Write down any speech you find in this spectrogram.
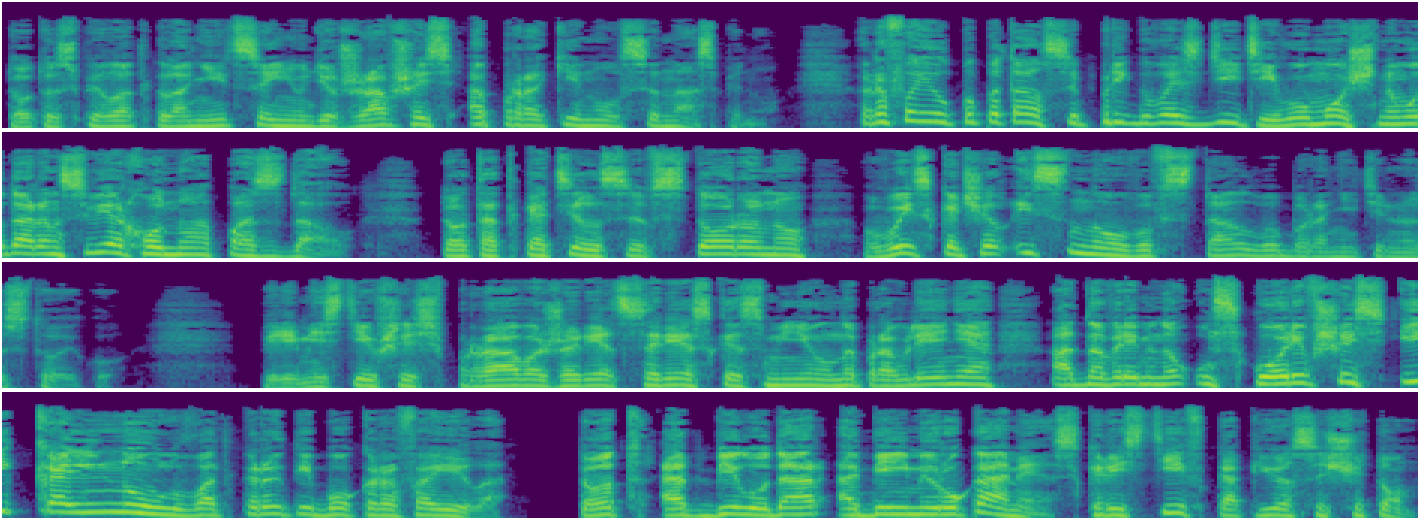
Тот успел отклониться и, не удержавшись, опрокинулся на спину. Рафаил попытался пригвоздить его мощным ударом сверху, но опоздал. Тот откатился в сторону, выскочил и снова встал в оборонительную стойку. Переместившись вправо, жрец резко сменил направление, одновременно ускорившись и кольнул в открытый бок Рафаила. Тот отбил удар обеими руками, скрестив копье со щитом.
